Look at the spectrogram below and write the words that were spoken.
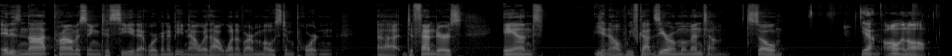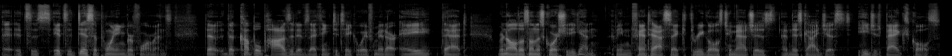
it is not promising to see that we're going to be now without one of our most important uh, defenders. And, you know, we've got zero momentum. So, yeah, all in all, it's a, it's a disappointing performance. The, the couple positives I think to take away from it are A, that Ronaldo's on the score sheet again. I mean, fantastic. Three goals, two matches. And this guy just, he just bags goals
